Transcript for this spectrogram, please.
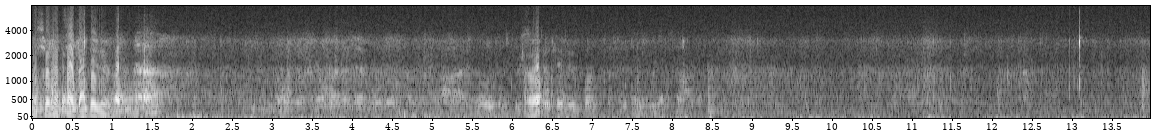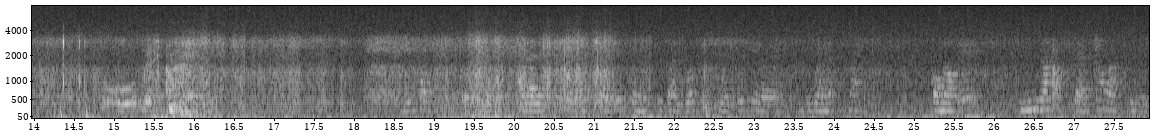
Merci. Sur le sac en P2. Dans- qu'on aurait une identification à trouver.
